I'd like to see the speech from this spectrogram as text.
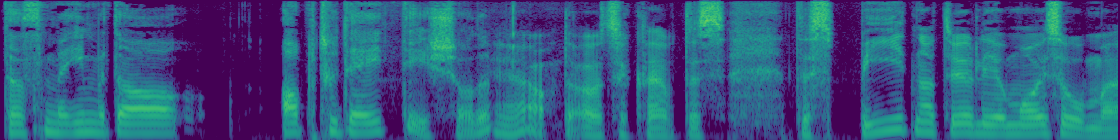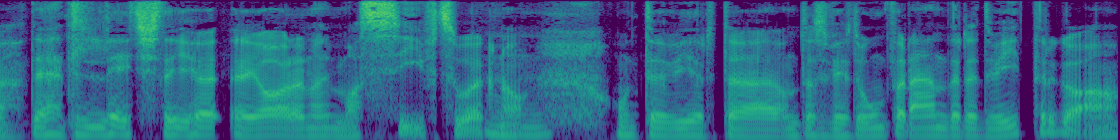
dass man immer da up to date ist, oder? Ja, also ich glaube, das, der Speed natürlich um uns herum, der hat in den letzten Jahren massiv zugenommen. Mhm. Und, der wird, äh, und das wird unverändert weitergehen.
